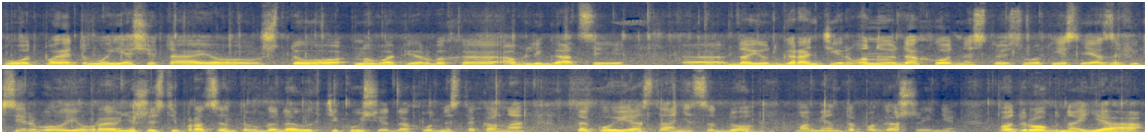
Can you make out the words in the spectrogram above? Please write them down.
Вот, поэтому я считаю, что, ну, во-первых, облигации э, дают гарантированную доходность, то есть вот если я зафиксировал ее в районе 6% годовых текущая доходность, так она такой и останется до момента погашения. Подробно я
